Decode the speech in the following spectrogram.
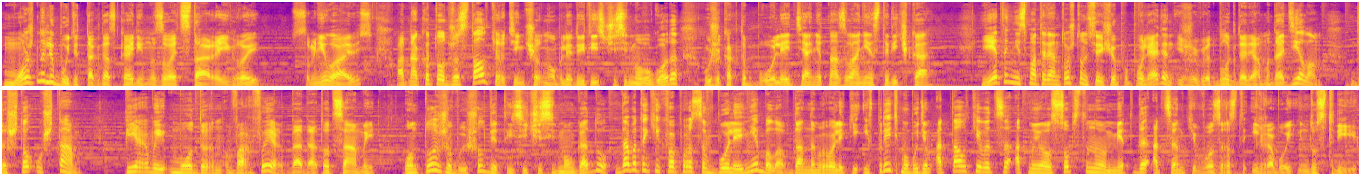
Можно ли будет тогда Skyrim называть старой игрой? Сомневаюсь. Однако тот же Сталкер Тень Чернобыля 2007 года уже как-то более тянет название старичка. И это несмотря на то, что он все еще популярен и живет благодаря мододелам. Да что уж там. Первый Modern Warfare, да-да, тот самый, он тоже вышел в 2007 году. Дабы таких вопросов более не было, в данном ролике и впредь мы будем отталкиваться от моего собственного метода оценки возраста игровой индустрии.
